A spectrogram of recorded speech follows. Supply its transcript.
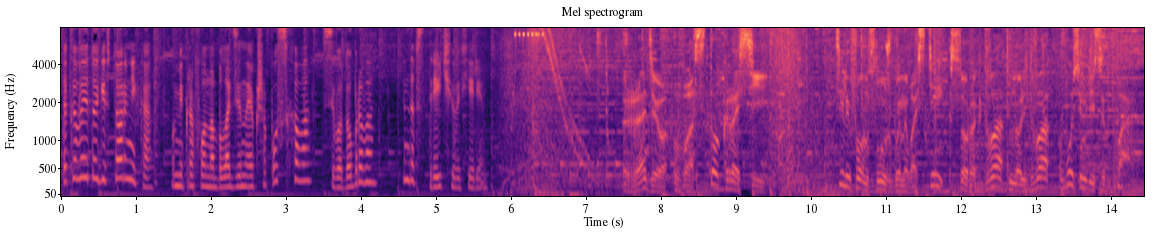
Таковы итоги вторника. У микрофона была Дина Якшапосхова. Всего доброго и до встречи в эфире. Радио «Восток России». Телефон службы новостей 420282.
